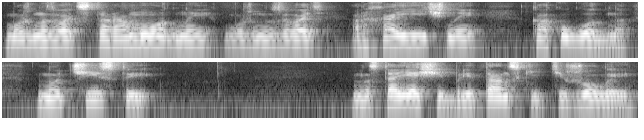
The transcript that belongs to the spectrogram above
можно называть старомодный, можно называть архаичный, как угодно. Но чистый настоящий британский тяжелый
